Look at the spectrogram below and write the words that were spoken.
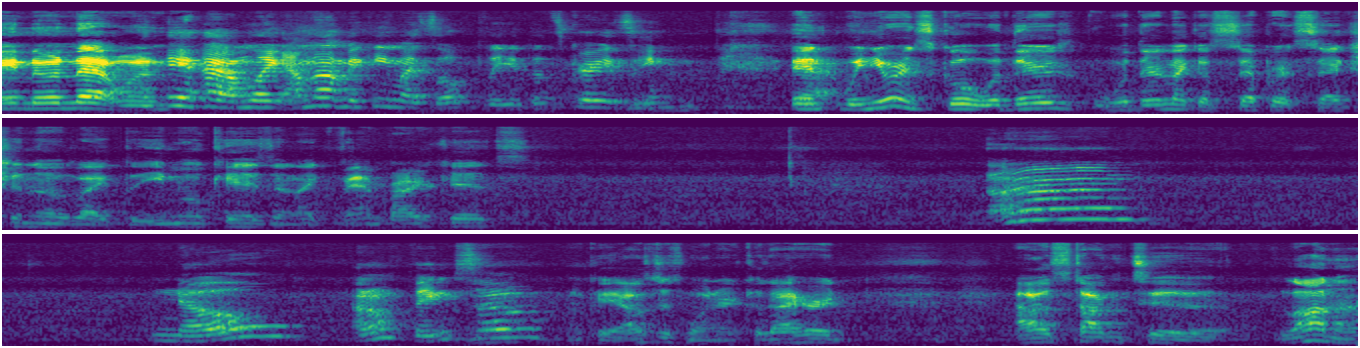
ain't doing that one. yeah, I'm like, I'm not making myself bleed. That's crazy. And Yeah. when you were in school, was there was there like a separate section of like the emo kids and like vampire kids? Um, no, I don't think so. Okay, I was just wondering because I heard I was talking to Lana,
